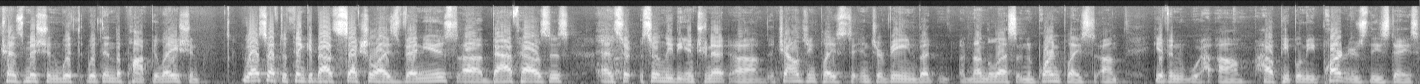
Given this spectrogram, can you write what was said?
transmission with, within the population. We also have to think about sexualized venues, uh, bathhouses, and cer certainly the internet, uh, a challenging place to intervene, but nonetheless an important place um, given um, how people meet partners these days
